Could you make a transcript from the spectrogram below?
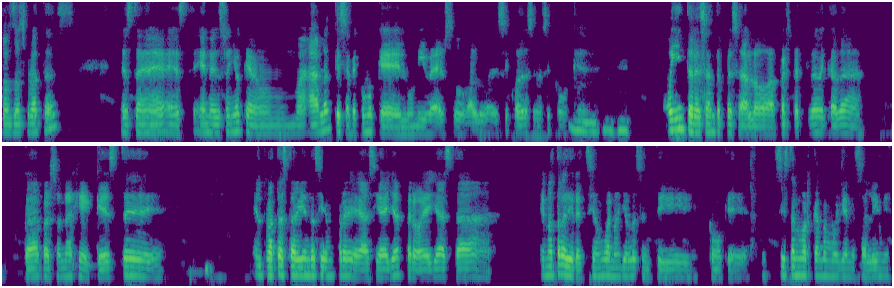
los dos protas están en el sueño que hablan, que se ve como que el universo o algo de ese cuadro se me hace como que muy interesante, pues a la perspectiva de cada, cada personaje, que este el prota está viendo siempre hacia ella, pero ella está en otra dirección, bueno, yo lo sentí como que sí están marcando muy bien esa línea.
